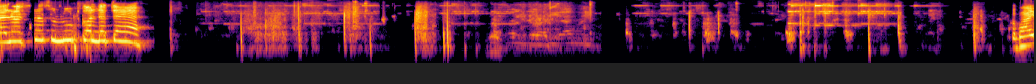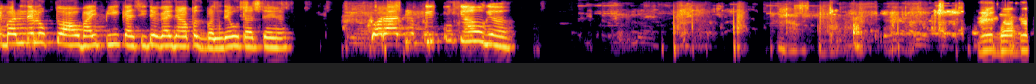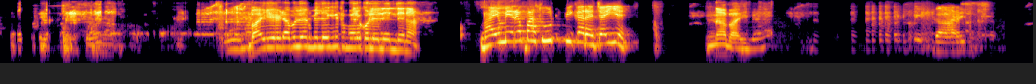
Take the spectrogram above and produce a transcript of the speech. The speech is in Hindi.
पहले अच्छे से लूट कर लेते हैं। भाई बंदे लोग तो आओ भाई पीक ऐसी जगह है जहाँ पर बंदे उतरते हैं। और आज पीक को क्या हो गया? भाई ए डब्ल्यू एम मिलेगी तो मेरे को ले लेन देना। भाई मेरे पास ऊट स्पीकर है चाहिए। ना भाई।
